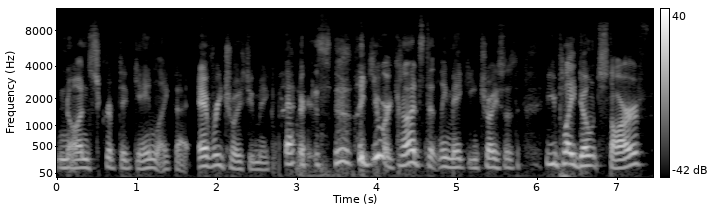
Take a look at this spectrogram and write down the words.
non-scripted game like that, every choice you make matters. like you are constantly making choices. You play Don't Starve,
